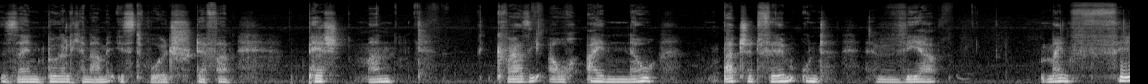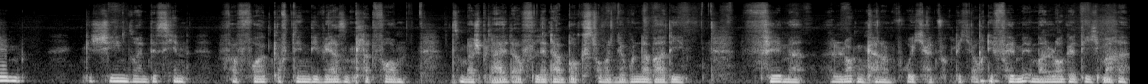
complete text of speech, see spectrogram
sein bürgerlicher Name ist wohl Stefan Peschmann. Quasi auch ein No-Budget-Film und wer mein Filmgeschehen so ein bisschen verfolgt auf den diversen Plattformen, zum Beispiel halt auf Letterboxd, wo man ja wunderbar die Filme loggen kann und wo ich halt wirklich auch die Filme immer logge, die ich mache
